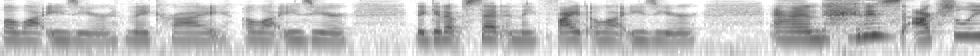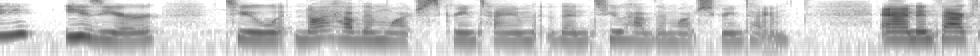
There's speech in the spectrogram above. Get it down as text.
a lot easier. They cry a lot easier. They get upset and they fight a lot easier. And it is actually easier to not have them watch screen time than to have them watch screen time. And in fact,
